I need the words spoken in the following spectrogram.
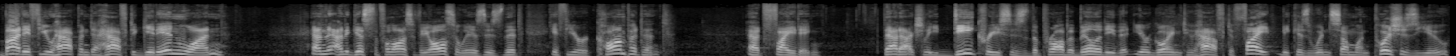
But if you happen to have to get in one, and, and I guess the philosophy also is, is that if you're competent at fighting, that actually decreases the probability that you're going to have to fight because when someone pushes you,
